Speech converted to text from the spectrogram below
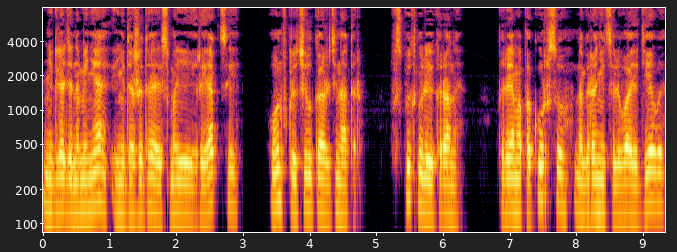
Не глядя на меня и не дожидаясь моей реакции, он включил координатор. Вспыхнули экраны. Прямо по курсу, на границе Льва и Девы,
